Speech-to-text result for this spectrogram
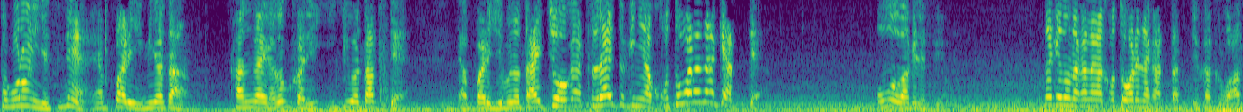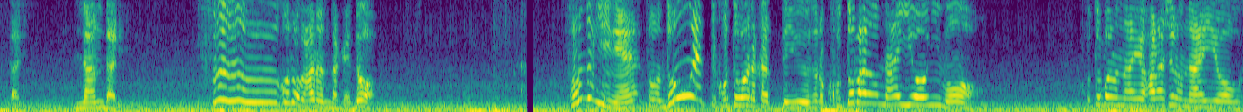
ところにですね、やっぱり皆さん考えがどこかに行き渡って、やっぱり自分の体調が辛い時には断らなきゃって思うわけですよ。だけどなかなか断れなかったっていう覚悟あったり、なんだり、すうことがあるんだけど、その時にね、そのどうやって断るかっていう、その言葉の内容にも、言葉の内容、話の内容、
